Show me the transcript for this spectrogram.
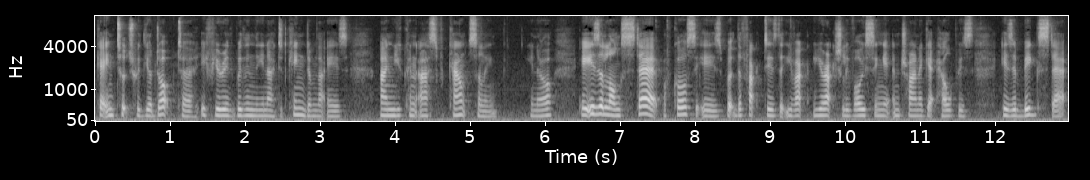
get in touch with your doctor if you're in, within the United Kingdom, that is, and you can ask for counselling you know it is a long step of course it is but the fact is that you've you're actually voicing it and trying to get help is is a big step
